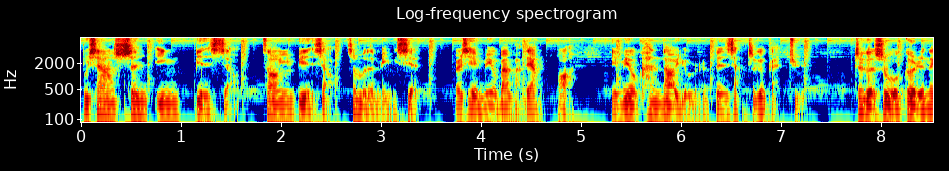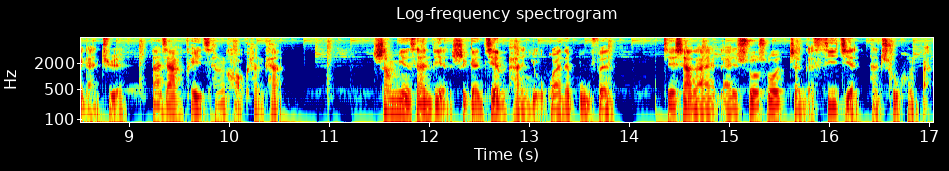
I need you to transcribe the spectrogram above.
不像声音变小、噪音变小这么的明显，而且没有办法量化，也没有看到有人分享这个感觉。这个是我个人的感觉，大家可以参考看看。上面三点是跟键盘有关的部分。接下来来说说整个 C 键和触控板。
